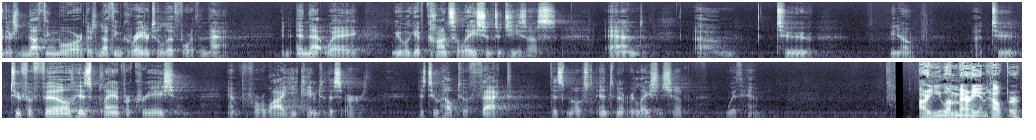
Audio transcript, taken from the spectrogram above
And there's nothing more, there's nothing greater to live for than that. And in that way, we will give consolation to Jesus and um, to you know, uh, to, to fulfill his plan for creation and for why he came to this earth is to help to effect this most intimate relationship with him. Are you a Marian helper?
